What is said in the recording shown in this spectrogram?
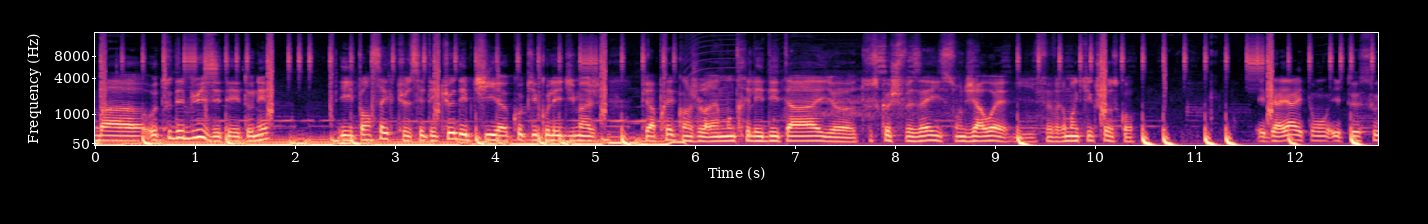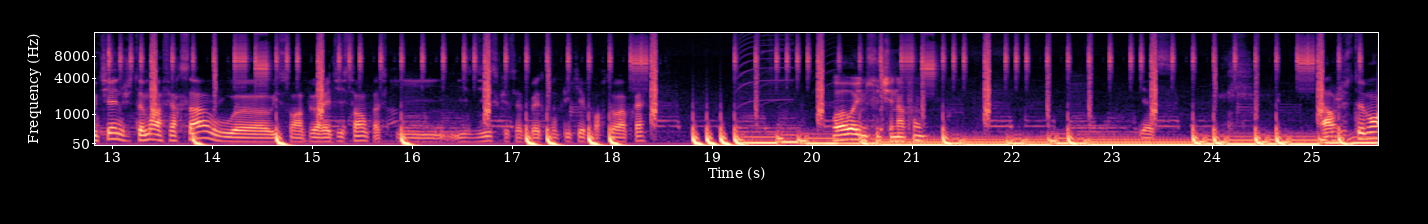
Bah, au tout début, ils étaient étonnés et ils pensaient que c'était que des petits euh, copier-coller d'images. Puis après, quand je leur ai montré les détails, tout ce que je faisais, ils se sont dit ah ouais, il fait vraiment quelque chose quoi. Et derrière, ils, ils te soutiennent justement à faire ça ou euh, ils sont un peu réticents parce qu'ils se disent que ça peut être compliqué pour toi après? Ouais, ouais, ils me soutiennent à fond. Yes. Alors justement,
